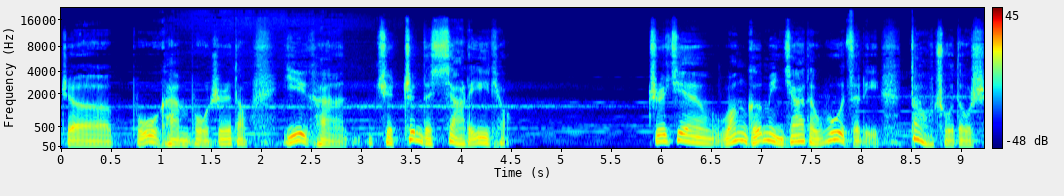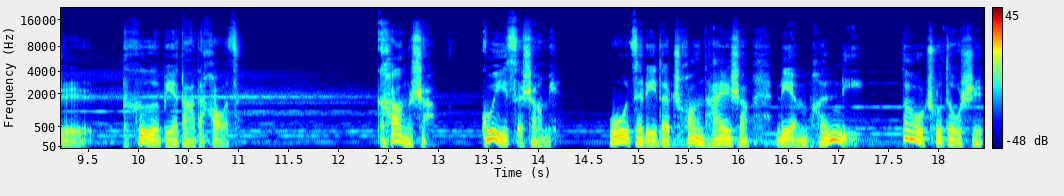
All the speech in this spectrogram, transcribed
这不看不知道，一看却真的吓了一跳。只见王革命家的屋子里到处都是特别大的耗子，炕上、柜子上面、屋子里的窗台上、脸盆里，到处都是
